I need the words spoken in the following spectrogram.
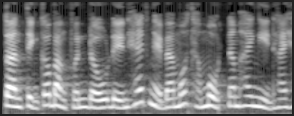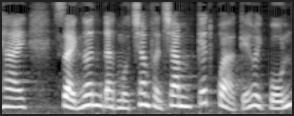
Toàn tỉnh Cao Bằng phấn đấu đến hết ngày 31 tháng 1 năm 2022 giải ngân đạt 100% kết quả kế hoạch vốn.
